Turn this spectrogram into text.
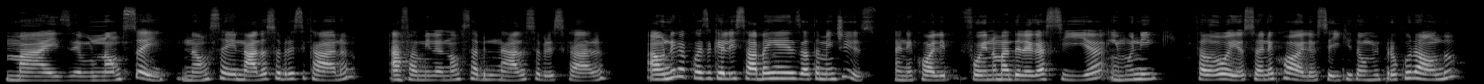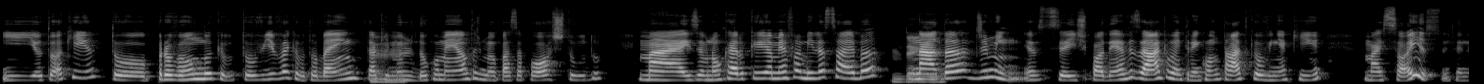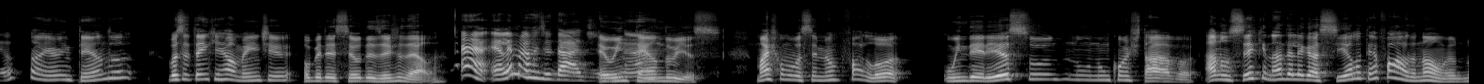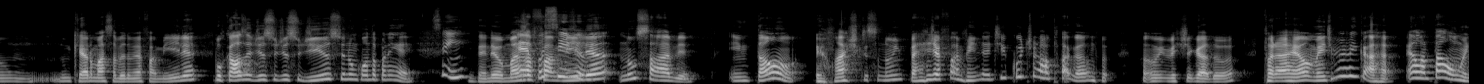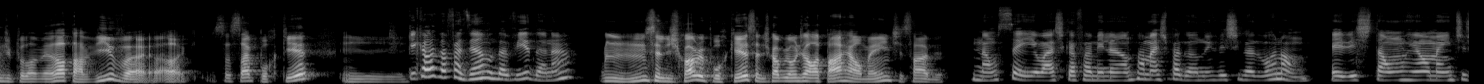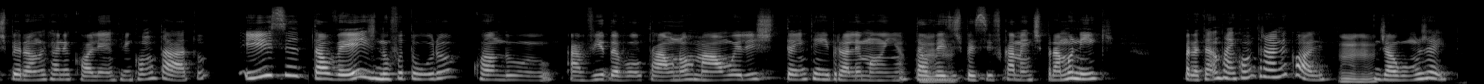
Mas eu não sei. Não sei nada sobre esse cara. A família não sabe nada sobre esse cara. A única coisa que eles sabem é exatamente isso. A Nicole foi numa delegacia em Munique. Falou, oi, eu sou a Nicole, eu sei que estão me procurando e eu tô aqui, tô provando que eu tô viva, que eu tô bem, tá aqui Uhum. meus documentos, meu passaporte, tudo. Mas eu não quero que a minha família saiba Entendi. nada de mim. Vocês podem avisar que eu entrei em contato, que eu vim aqui, mas só isso, entendeu? Não, eu entendo. Você tem que realmente obedecer o desejo dela. É, ela é maior de idade. Eu né? entendo isso. Mas como você mesmo falou, o endereço não, não constava. A não ser que na delegacia ela tenha falado: não, eu não, não quero mais saber da minha família por causa disso, disso, disso e não conta pra ninguém. Sim. Entendeu? Mas É a possível. família não sabe. Então, eu acho que isso não impede a família de continuar pagando o investigador para realmente. Mas vem cá, ela tá onde, pelo menos? Ela tá viva? Ela- Você sabe por quê? E. O que, que ela tá fazendo da vida, né? Uhum, se ele descobre por quê, se ele descobre onde ela tá realmente, sabe? Não sei, eu acho que a família não tá mais pagando o investigador, não. Eles estão realmente esperando que a Nicole entre em contato. E se talvez no futuro, quando a vida voltar ao normal, eles tentem ir pra Alemanha, talvez Uhum. especificamente pra Munique, pra tentar encontrar a Nicole. Uhum. de algum jeito.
